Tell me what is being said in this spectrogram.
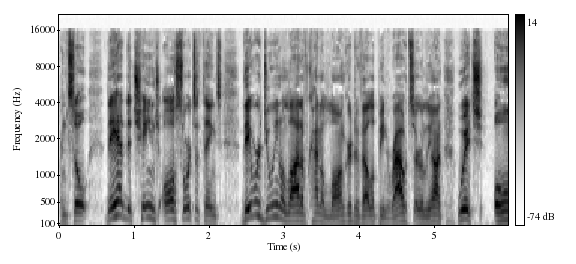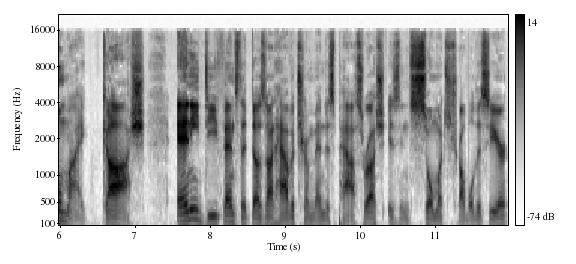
And so they had to change all sorts of things. They were doing a lot of kind of longer developing routes early on, which, oh my gosh, any defense that does not have a tremendous pass rush is in so much trouble this year.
